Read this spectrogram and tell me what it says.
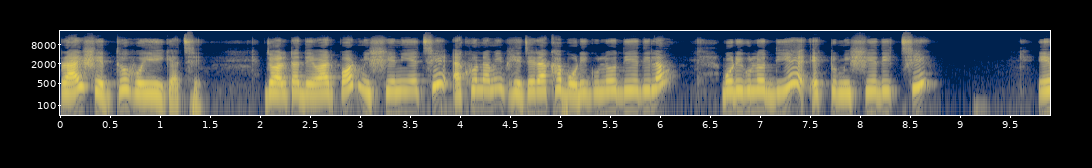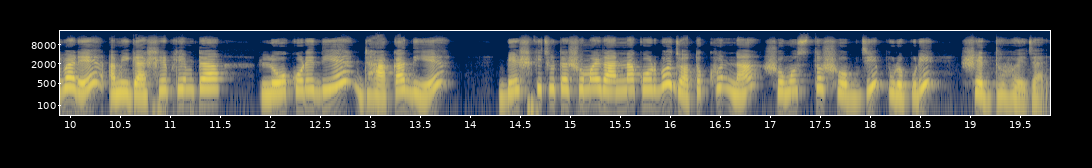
প্রায় সেদ্ধ হয়েই গেছে। জলটা দেওয়ার পর মিশিয়ে নিয়েছি। এখন আমি ভেজে রাখা বড়িগুলো দিয়ে দিলাম। বড়িগুলো দিয়ে একটু মিশিয়ে দিচ্ছি। এবারে আমি গ্যাসের ফ্লেমটা লো করে দিয়ে ঢাকা দিয়ে বেশ কিছুটা সময় রান্না করব, যতক্ষণ না সমস্ত সবজি পুরোপুরি সেদ্ধ হয়ে যায়।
